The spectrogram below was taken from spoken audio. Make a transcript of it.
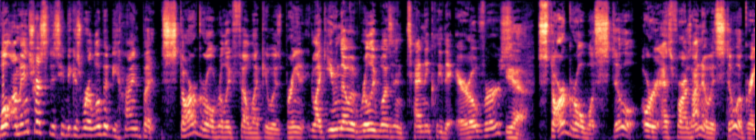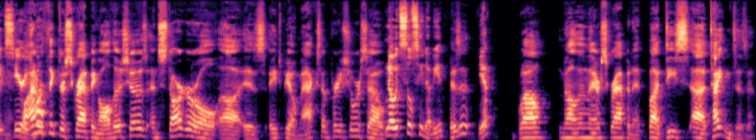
Well, I'm interested to see because we're a little bit behind, but Stargirl really felt like it was bringing, like, even though it really wasn't technically the Arrowverse, Yeah. Stargirl was still, or as far as I know, is still a great series. Well, I don't think they're scrapping all those shows. And Stargirl uh, is HBO Max. I'm pretty sure. So No, it's still CW. is it? Yep. Well, no, then they're scrapping it. But DC, uh, Titans isn't.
